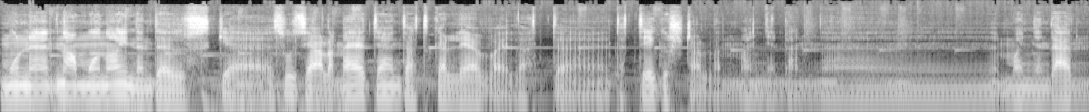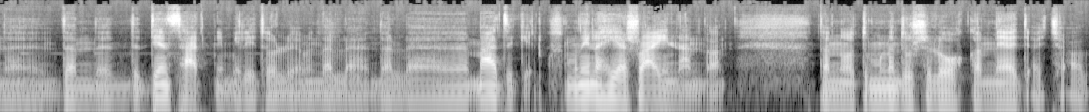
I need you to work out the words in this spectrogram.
Mun na mun ainen tedusk sosiaala meedian tatka levaid että että tegustallan manjen den manjen den den den saatni mili tollu tälle tälle mädikirkus mun ina hias ainan dan dan että mun tuossa lohkan media chala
